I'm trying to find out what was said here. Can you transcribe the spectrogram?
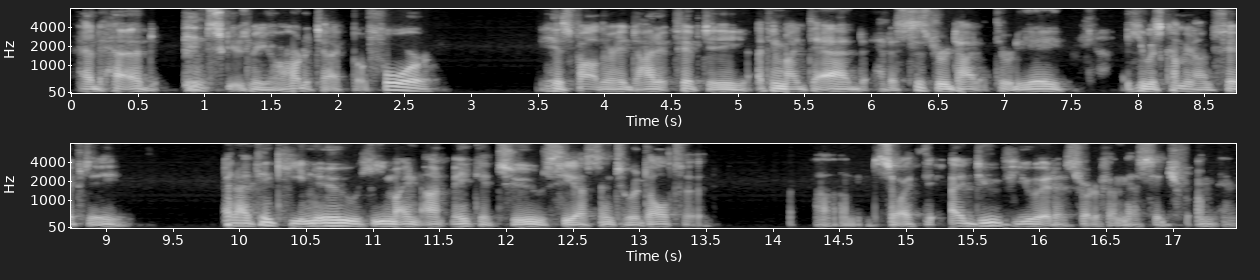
had had excuse me a heart attack before. His father had died at 50. I think my dad had a sister who died at 38. He was coming on 50. And I think he knew he might not make it to see us into adulthood. Um, so I, th- I do view it as sort of a message from him.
